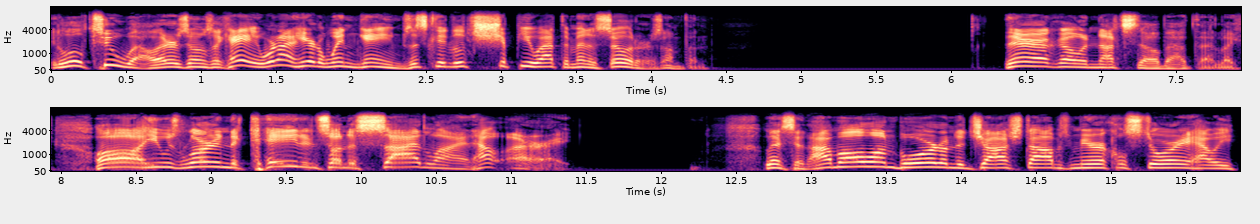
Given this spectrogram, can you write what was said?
a little too well. Arizona's like, hey, we're not here to win games. Let's get let's ship you out to Minnesota or something. They're going nuts though about that. Like, oh, he was learning the cadence on the sideline. How all right. Listen, I'm all on board on the Josh Dobbs miracle story, how he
